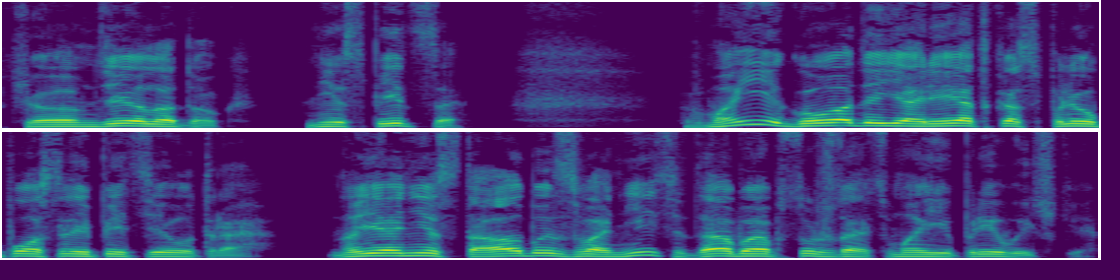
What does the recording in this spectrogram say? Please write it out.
«В чем дело, док? Не спится?» «В мои годы я редко сплю после пяти утра, но я не стал бы звонить, дабы обсуждать мои привычки».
